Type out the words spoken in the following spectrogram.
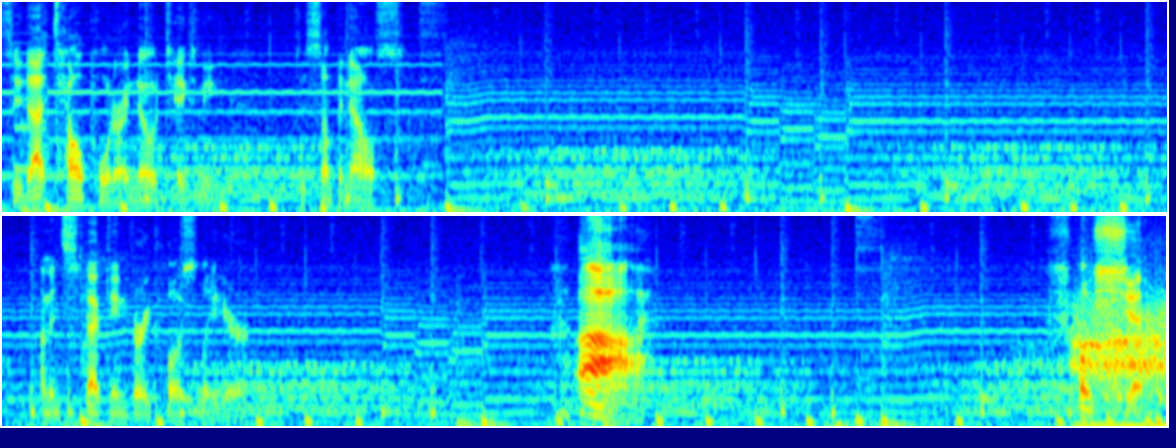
see, that teleporter, I know it takes me to something else. I'm inspecting very closely here. Ah! Oh shit.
